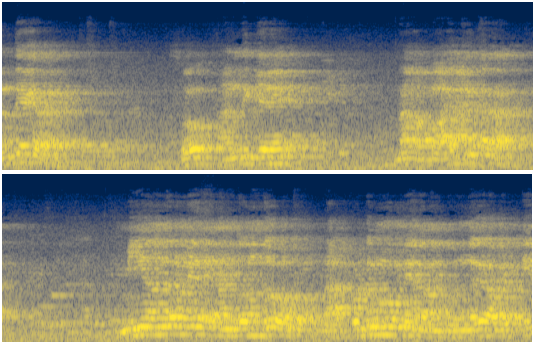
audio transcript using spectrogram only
అంతే కదా? సో అందుకే నా బాధ్యత మీ అందరి మీద ఎంత ఉందో నా కుటుంబం మీద అంత ఉంది కాబట్టి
